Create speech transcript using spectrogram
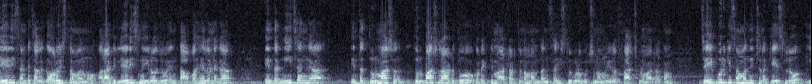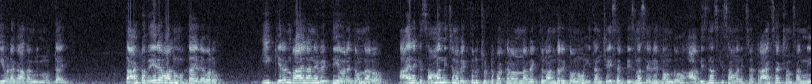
లేడీస్ అంటే చాలా గౌరవిస్తాం మనము. అలాంటి లేడీస్ని ఈరోజు ఎంత అవహేళనగా ఎంత నీచంగా ఎంత దుర్మాష దుర్భాషలాడుతూ ఒక వ్యక్తి మాట్లాడుతున్నాం మనం దాన్ని సహిస్తూ కూడా కూర్చున్నాము. ఈరోజు ఫ్యాక్ట్స్ కూడా మాట్లాడతాం. జైపూర్కి సంబంధించిన కేసులో ఈవిడ కాదండి ముద్దాయి. దాంట్లో వేరే వాళ్ళు ముద్దాయిలు ఎవరు? ఈ కిరణ్ రాయల్ అనే వ్యక్తి ఎవరైతే ఉన్నారో ఆయనకి సంబంధించిన వ్యక్తులు చుట్టుపక్కల ఉన్న వ్యక్తులు అందరితోనూ ఇతను చేసే బిజినెస్ ఏదైతే ఉందో ఆ బిజినెస్కి సంబంధించిన ట్రాన్సాక్షన్స్ అన్ని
